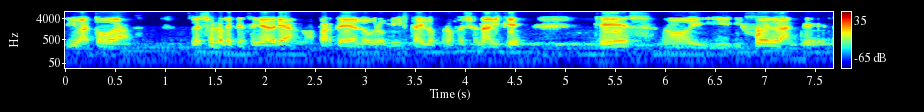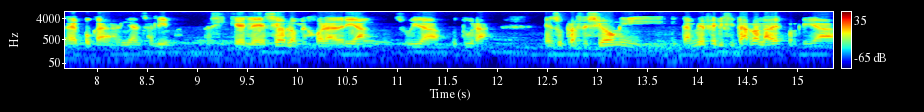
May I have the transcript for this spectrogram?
iba todas. Entonces eso es lo que te enseña Adrián. Aparte de lo bromista y lo profesional que, que es, ¿no? Y, y, fue durante la época de Alianza Lima. Así que le deseo lo mejor a Adrián en su vida futura, en su profesión y, también felicitarlo a la vez porque ya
